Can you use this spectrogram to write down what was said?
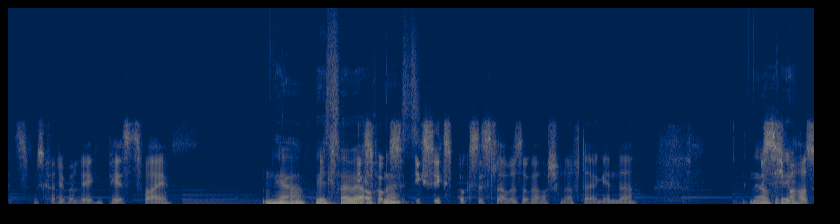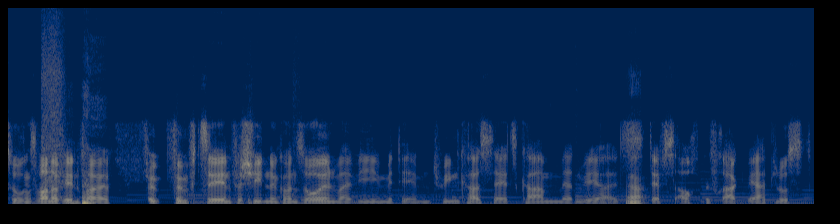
jetzt muss ich gerade überlegen, PS2, Ja, PS2 wäre auch Xbox, nice. X, Xbox ist glaube ich sogar auch schon auf der Agenda. Ja, Müsste ich mal raussuchen. Es waren auf jeden Fall fün- 15 verschiedene Konsolen, weil wie mit dem Dreamcast, der jetzt kam, werden wir als Ja. Devs auch gefragt, wer hat Lust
